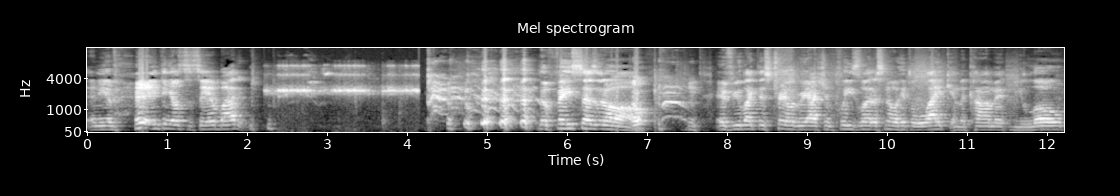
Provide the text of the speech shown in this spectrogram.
Any other anything else to say about it? the face says it all. Nope. If you like this trailer reaction, please let us know. Hit the like and the comment below.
